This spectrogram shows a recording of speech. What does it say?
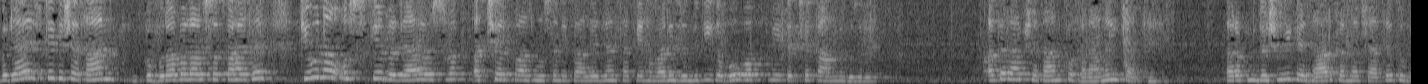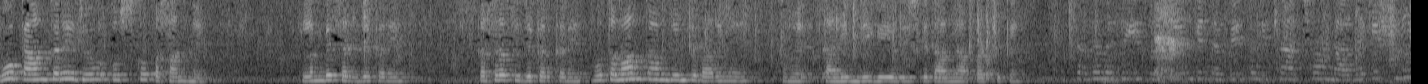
بجائے اس کے کہ شیطان کو برا بلا اس وقت کہا جائے، کیوں نہ اس کے بجائے اس وقت اچھے الفاظ منہ سے نکالے جائیں تاکہ ہماری زندگی کا وہ وقت بھی ایک اچھے کام میں گزرے۔ اگر آپ شیطان کو ہرانا ہی چاہتے ہیں اور اپنی دشمنی کا اظہار کرنا چاہتے ہیں، تو وہ کام کریں جو اس کو پسند نہیں۔ لمبے سجدے کریں، کثرت سے ذکر کریں۔ وہ تمام کام جو ان کے بارے میں ہمیں تعلیم دی گئی اور اس کتاب میں آپ پڑھ چکے ہیں۔ اچھا انداز ہے کہ شروع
